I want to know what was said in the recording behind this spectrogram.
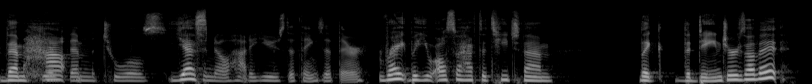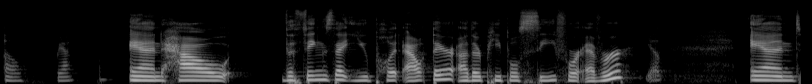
them give how them the tools Yes. to know how to use the things that they're right, but you also have to teach them like the dangers of it oh yeah and how the things that you put out there other people see forever yep and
